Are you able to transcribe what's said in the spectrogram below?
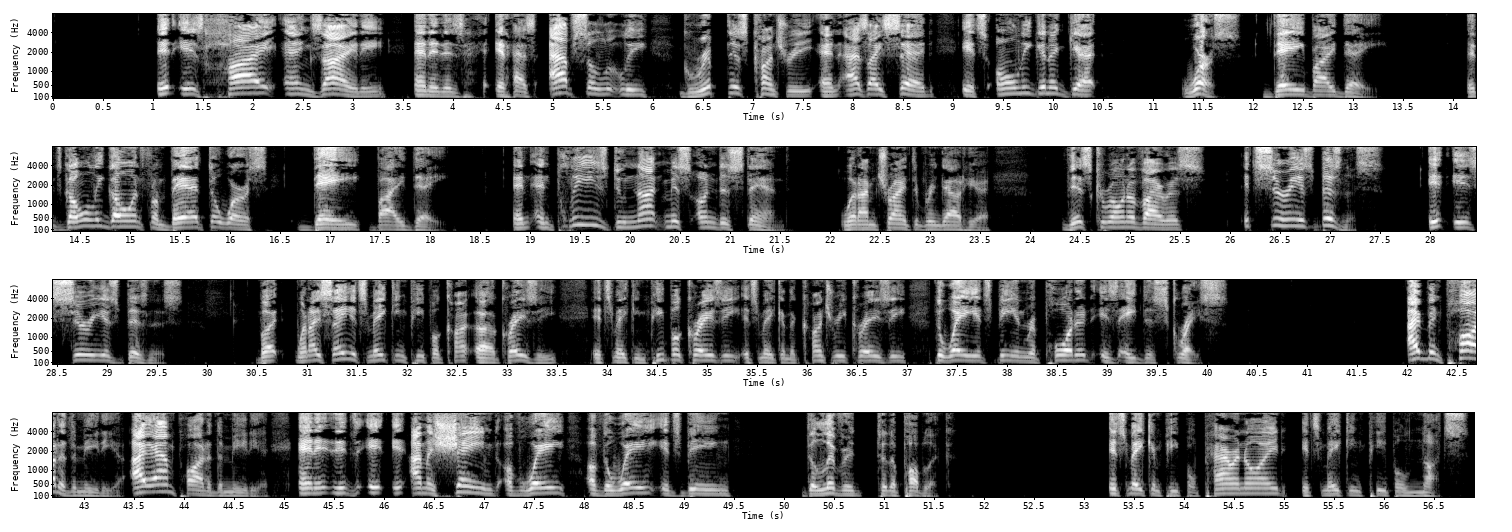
It is high anxiety and it is it has absolutely gripped this country and as I said, it's only going to get worse day by day. It's only going from bad to worse day by day. And and please do not misunderstand what I'm trying to bring out here. This coronavirus, it's serious business. It is serious business. But when I say it's making people uh, crazy, it's making people crazy. It's making the country crazy. The way it's being reported is a disgrace. I've been part of the media. I am part of the media, and it, it, it, it, I'm ashamed of way of the way it's being delivered to the public. It's making people paranoid. It's making people nuts.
